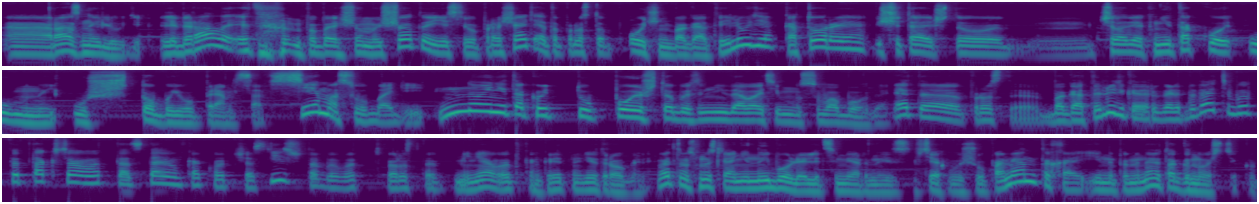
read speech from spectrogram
э, разные люди. Либералы — это, по большому счету, если упрощать, это просто очень богатые люди, которые считают, что человек не такой умный, уж чтобы его прям совсем освободить, но и не такой тупой, чтобы не давать ему свободы. Это просто богатые люди, которые говорят, давайте мы вот так все вот оставим, как вот сейчас есть, чтобы вот просто меня вот конкретно не трогали. В этом смысле они наиболее лицемерные из всех вышеупомянутых а и напоминают агностику.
